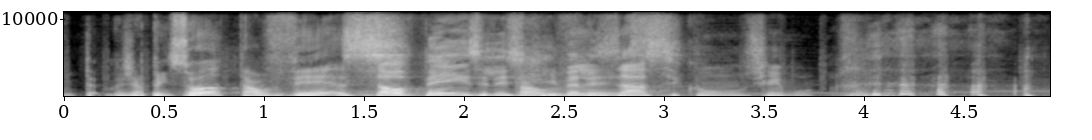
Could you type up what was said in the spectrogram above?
Então, mas já pensou? Talvez. Talvez ele se Talvez. rivalizasse com o Shenmue.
